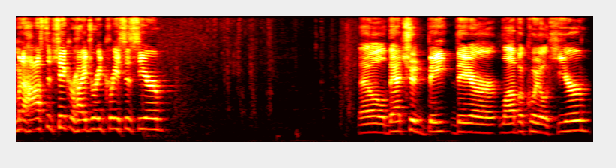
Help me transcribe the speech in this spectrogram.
I'm gonna hostage taker Hydroid Krasis here. That'll that should bait their lava coil here.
